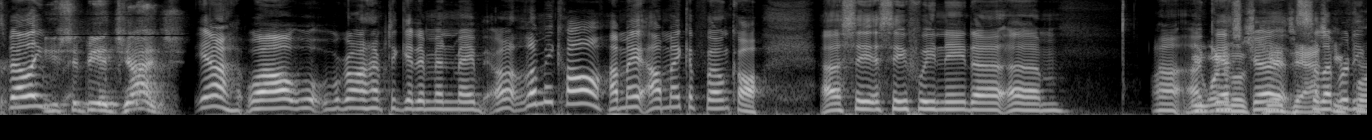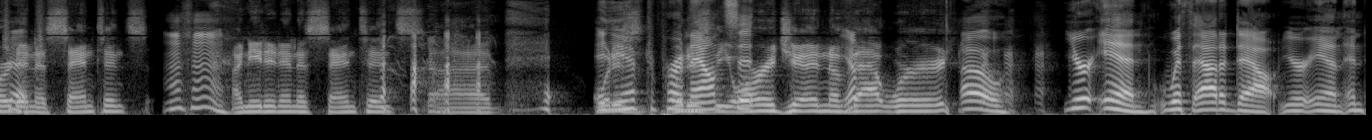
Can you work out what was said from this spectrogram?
spelling. You should be a judge. Yeah. Well, we're gonna have to get him in. Maybe. Oh, let me call. I may. I'll make a phone call. Uh, see. See if we need a um. Uh, a one of those kids asking for judge. it in a sentence. Mm-hmm. I need it in a sentence. Uh, and you is, have to pronounce the origin of yep. that word. oh, you're in without a doubt. You're in. And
